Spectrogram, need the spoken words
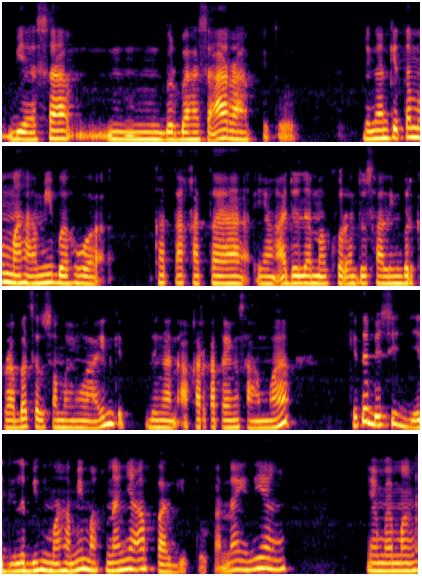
biasa mm, berbahasa Arab gitu. Dengan kita memahami bahwa kata-kata yang ada dalam Al-Quran itu saling berkerabat satu sama yang lain dengan akar kata yang sama, kita biasa jadi lebih memahami maknanya apa gitu. Karena ini yang yang memang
